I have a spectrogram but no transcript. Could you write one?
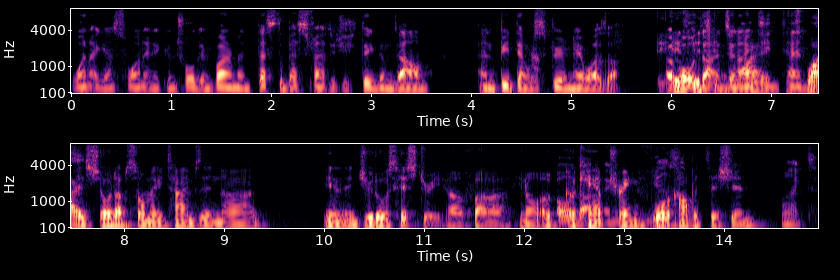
one against one in a controlled environment that's the best strategy to take them down and beat them with spear newaza uh, Oda in the why, 1910s. That's why it showed up so many times in uh, in, in judo's history of uh, you know a, a camp training for yes. competition. Right.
